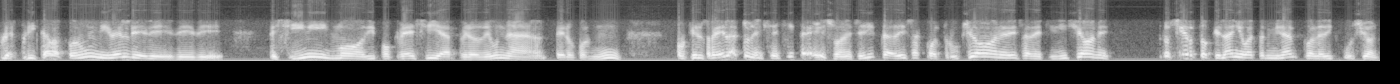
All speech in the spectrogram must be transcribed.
lo explicaba con un nivel de, de, de, de, cinismo, de hipocresía, pero de una, pero con un, porque el relato necesita eso, necesita de esas construcciones, de esas definiciones. Lo cierto es que el año va a terminar con la discusión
